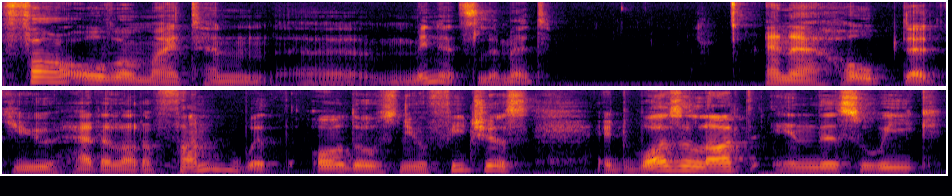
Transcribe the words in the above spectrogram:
far over my 10 uh, minutes limit and I hope that you had a lot of fun with all those new features. It was a lot in this week,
